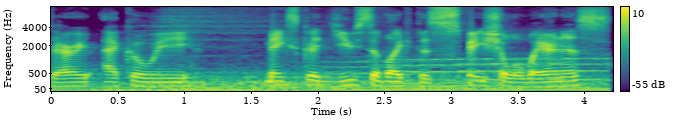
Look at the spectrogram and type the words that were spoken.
Very echoey, makes good use of like the spatial awareness.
